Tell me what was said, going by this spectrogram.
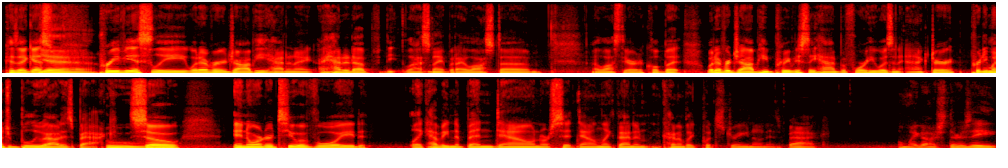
because I guess Yeah. previously whatever job he had, and I, I had it up the, last night, but I lost uh, I lost the article. But whatever job he previously had before he was an actor, pretty much blew out his back. So, in order to avoid like having to bend down or sit down like that and kind of like put strain on his back, oh my gosh, there's a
